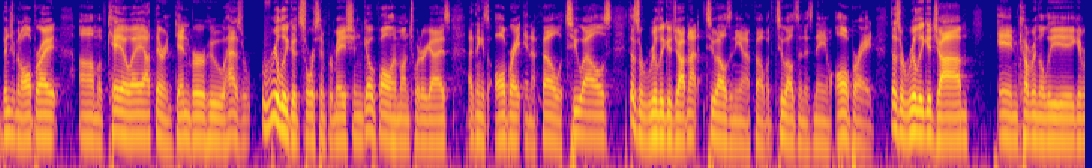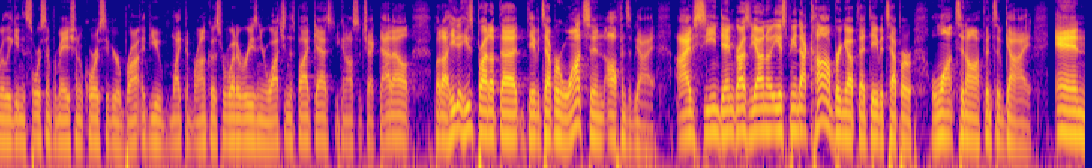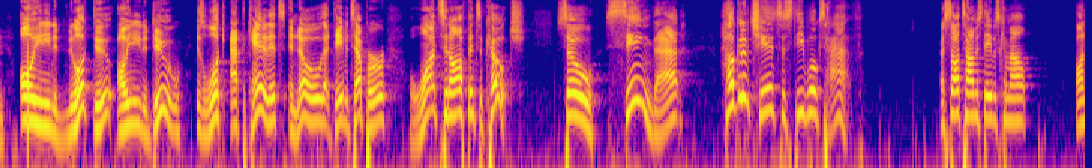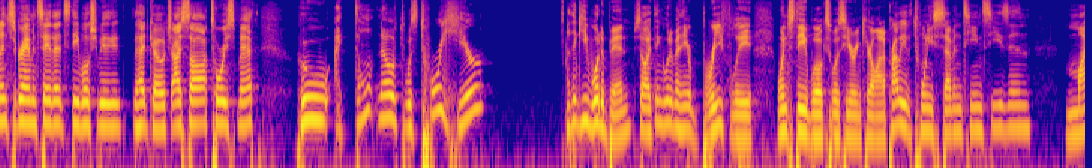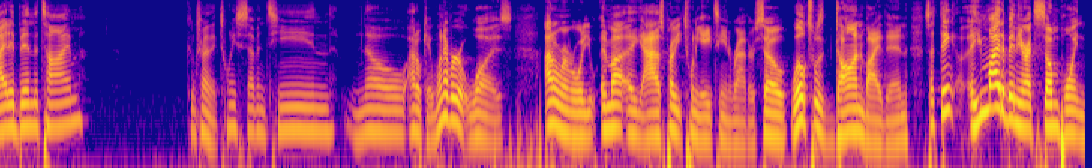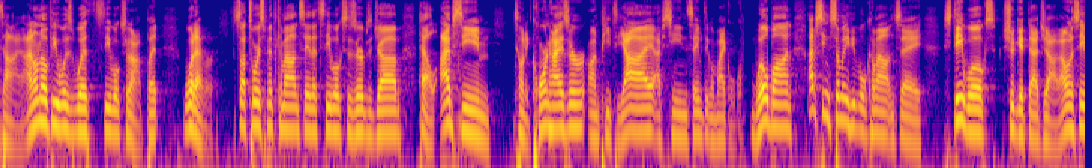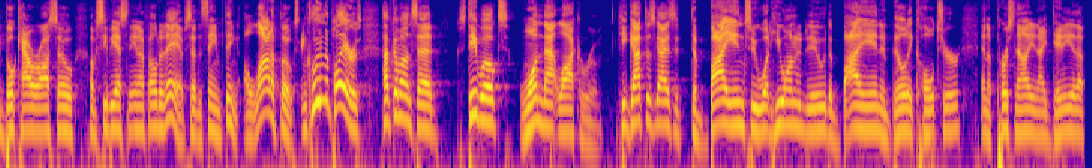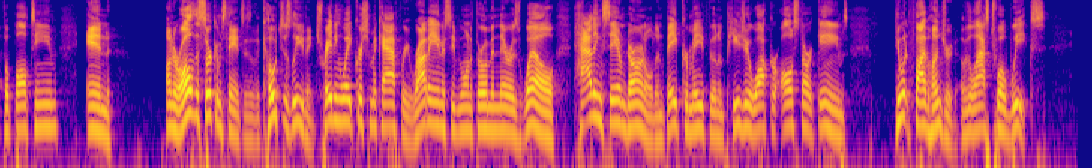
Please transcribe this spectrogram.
Benjamin Albright um, of KOA out there in Denver, who has really good source information. Go follow him on Twitter, guys. I think it's Albright NFL with two L's. Does a really good job. Not two L's in the NFL, but two L's in his name. Albright does a really good job in covering the league and really getting source information. Of course, if you're Bron- if you like the Broncos for whatever reason, you're watching this podcast, you can also check that out. But uh, he, he's brought up that David Tepper wants an offensive guy. I've seen Dan Graziano ESPN.com bring up that David Tepper wants an offensive guy. And all you need to look do, all you need to do is look at the candidates and know that David Tepper wants an offensive coach. So seeing that, how good of a chance does Steve Wilks have? I saw Thomas Davis come out on Instagram and say that Steve Wilks should be the head coach. I saw Torrey Smith, who I don't know if was Torrey here. I think he would have been. So I think would have been here briefly when Steve Wilks was here in Carolina. Probably the 2017 season might have been the time. I'm trying to think. 2017. No, I don't care. Whenever it was, I don't remember what he. In my, uh, yeah, it was probably 2018 rather. So Wilks was gone by then. So I think he might have been here at some point in time. I don't know if he was with Steve Wilks or not, but whatever. Saw Torrey Smith come out and say that Steve Wilks deserves a job. Hell, I've seen Tony Kornheiser on PTI. I've seen same thing with Michael Wilbon. I've seen so many people come out and say Steve Wilks should get that job. I want to say Bill Cowher also of CBS and the NFL today have said the same thing. A lot of folks, including the players, have come out and said Steve Wilks won that locker room. He got those guys to, to, buy into what he wanted to do, to buy in and build a culture and a personality and identity of that football team. And under all the circumstances of the coaches leaving, trading away Christian McCaffrey, Robby Anderson, if you want to throw him in there as well, having Sam Darnold and Baker Mayfield and PJ Walker all start games, he went 500 over the last 12 weeks.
